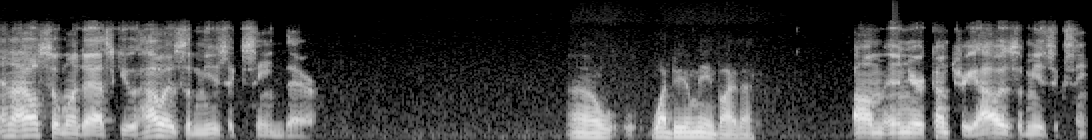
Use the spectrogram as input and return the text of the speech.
And I also wanted to ask you, how is the music scene there? Uh, what do you mean by that? Um, in your country, how is the music scene?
